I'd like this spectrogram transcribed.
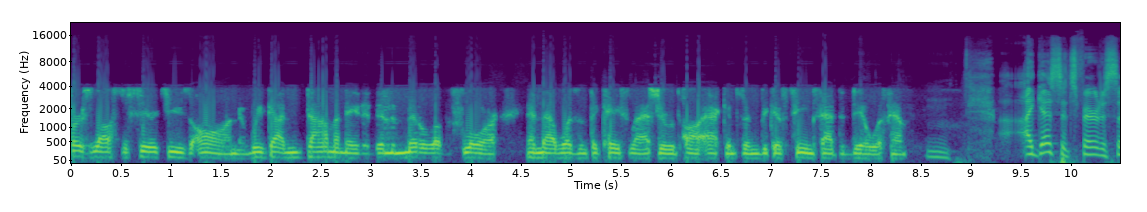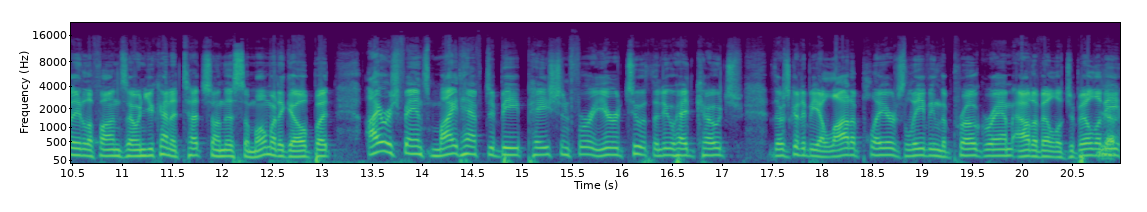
first loss to Syracuse on, we've gotten dominated in the middle of the floor, and that wasn't the case last year with Paul Atkinson because teams had to deal with him. Mm. I guess it's fair to say, LaPhonso, and you kind of touched on this a moment ago, but Irish fans might have to be patient for a year or two with the new head coach. There's going to be a lot of players leaving the program out of eligibility.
